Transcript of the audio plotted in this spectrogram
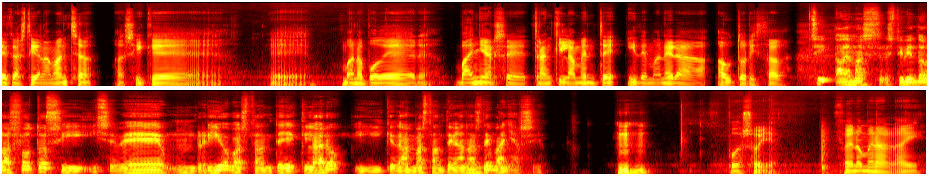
de Castilla-La Mancha, así que eh, van a poder bañarse tranquilamente y de manera autorizada. Sí, además estoy viendo las fotos y, se ve un río bastante claro y que dan bastante ganas de bañarse. Pues oye, fenomenal ahí.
